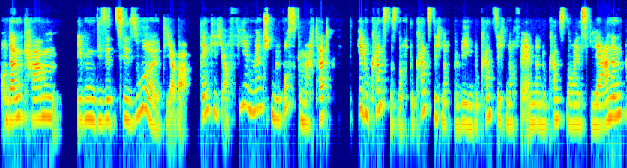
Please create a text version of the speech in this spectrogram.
Und dann kam eben diese Zäsur, die aber, denke ich, auch vielen Menschen bewusst gemacht hat, hey, du kannst es noch, du kannst dich noch bewegen, du kannst dich noch verändern, du kannst Neues lernen.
